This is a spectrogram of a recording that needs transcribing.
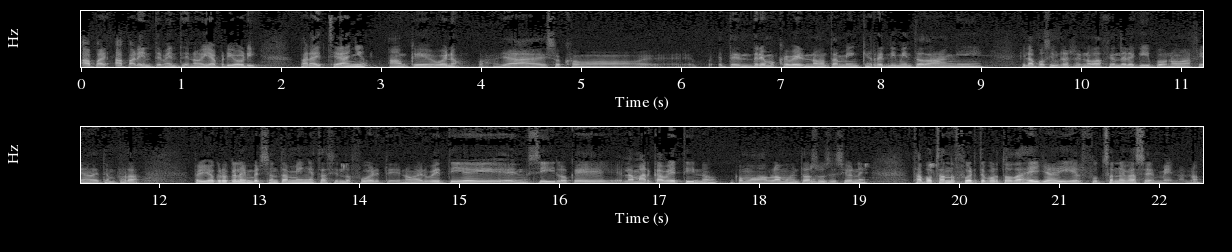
aparentemente, ¿no? Y a priori para este año, aunque bueno, pues ya eso es como eh, tendremos que ver, ¿no? También qué rendimiento dan y, y la posible renovación del equipo ¿no? a final de temporada. Pero yo creo que la inversión también está siendo fuerte, ¿no? El Betty en sí, lo que es la marca Betty, ¿no? Como hablamos en todas sus sesiones, está apostando fuerte por todas ellas y el futsal no iba a ser menos, ¿no?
